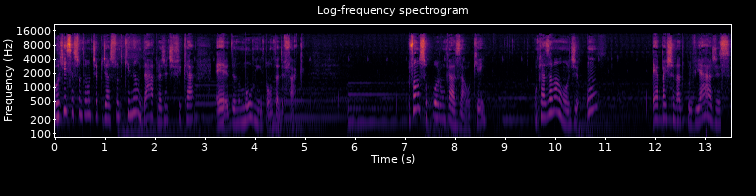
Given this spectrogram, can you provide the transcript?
porque esse assunto é um tipo de assunto que não dá para a gente ficar é, dando murro em ponta de faca. Vamos supor um casal, ok? Um casal onde um é apaixonado por viagens,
